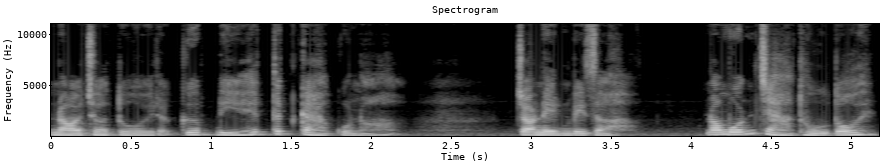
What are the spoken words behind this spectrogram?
Nó cho tôi đã cướp đi hết tất cả của nó. Cho nên bây giờ nó muốn trả thù tôi.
